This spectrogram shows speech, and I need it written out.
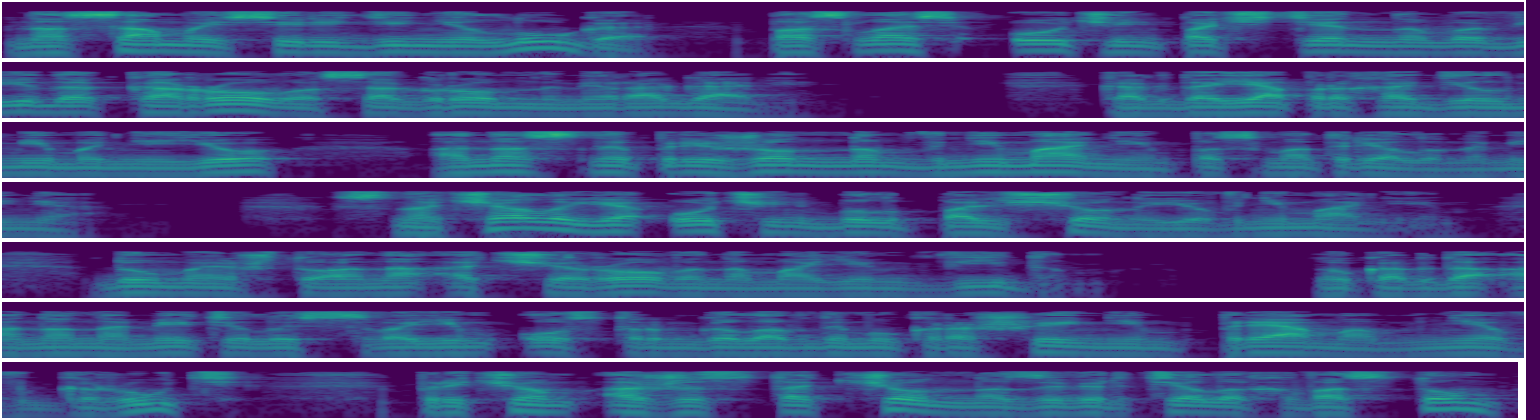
На самой середине луга паслась очень почтенного вида корова с огромными рогами. Когда я проходил мимо нее, она с напряженным вниманием посмотрела на меня. Сначала я очень был польщен ее вниманием, думая, что она очарована моим видом. но когда она наметилась своим острым головным украшением прямо мне в грудь, причем ожесточенно завертела хвостом,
